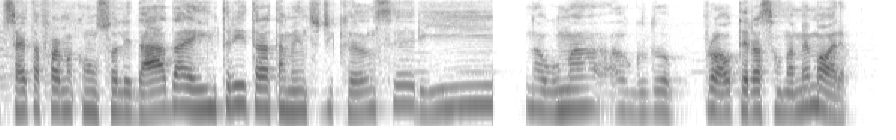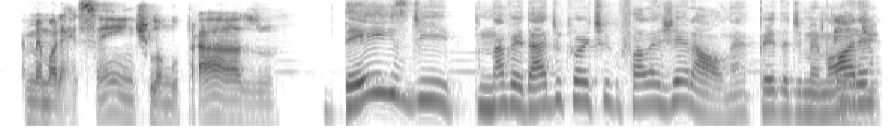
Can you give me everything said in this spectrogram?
de certa forma consolidada entre tratamento de câncer e alguma alteração da memória. A memória recente, longo prazo? Desde, na verdade, o que o artigo fala é geral, né? Perda de memória, Entendi.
